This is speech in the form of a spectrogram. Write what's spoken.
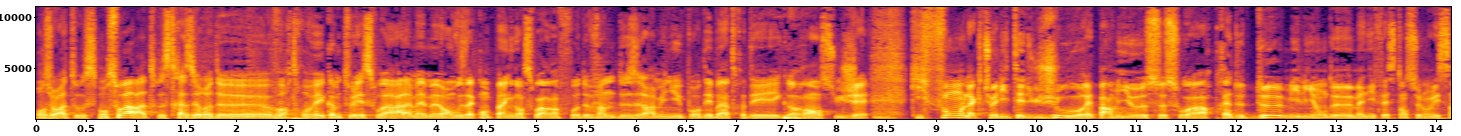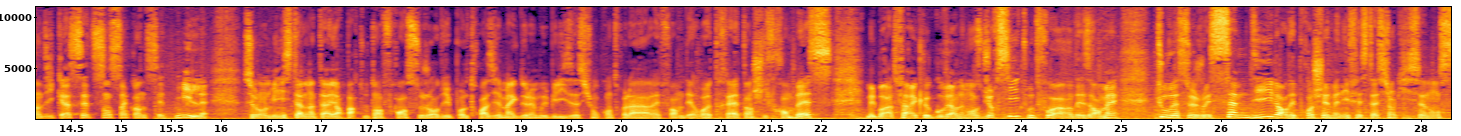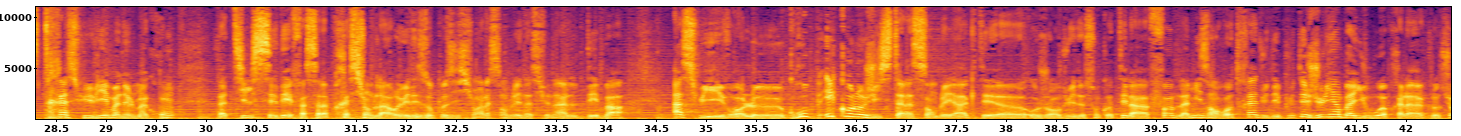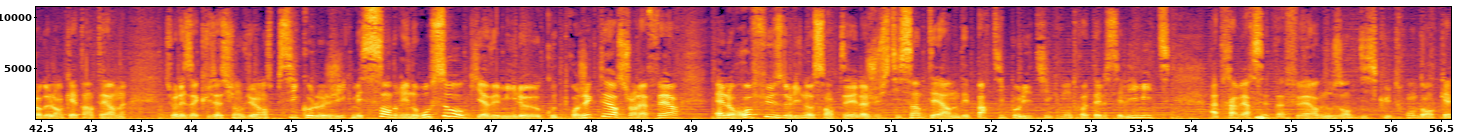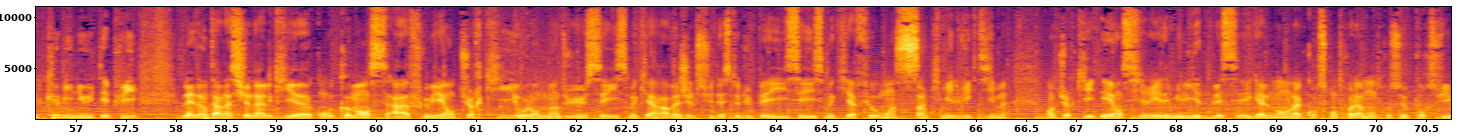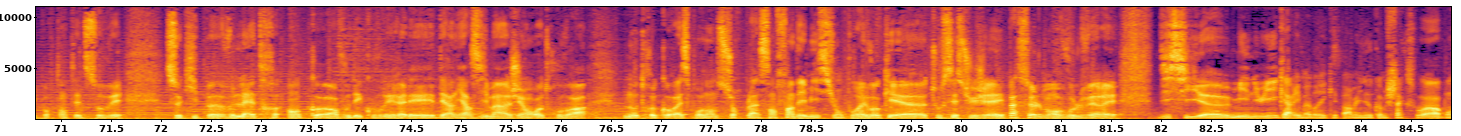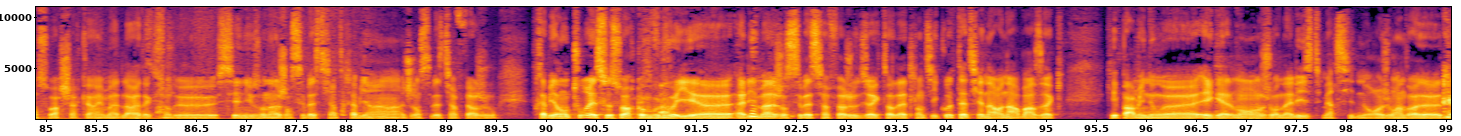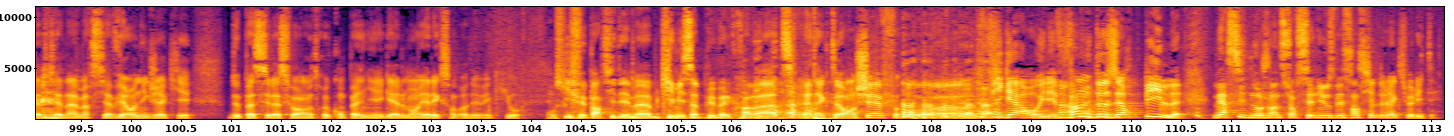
Bonjour à tous, bonsoir à tous. Très heureux de vous retrouver comme tous les soirs à la même heure. On vous accompagne dans Soir Info de 22h à minuit pour débattre des grands sujets qui font l'actualité du jour. Et parmi eux, ce soir, près de 2 millions de manifestants selon les syndicats, 757 000 selon le ministère de l'Intérieur partout en France aujourd'hui pour le troisième acte de la mobilisation contre la réforme des retraites. Un chiffre en baisse. Mais le bras de fer avec le gouvernement se durcit toutefois. Hein. Désormais, tout va se jouer samedi lors des prochaines manifestations qui s'annoncent très suivies. Emmanuel Macron Va-t-il céder face à la pression de la rue et des oppositions à l'Assemblée nationale? Débat à suivre. Le groupe écologiste à l'Assemblée a acté euh, aujourd'hui de son côté la fin de la mise en retrait du député Julien Bayou après la clôture de l'enquête interne sur les accusations de violence psychologique. Mais Sandrine Rousseau, qui avait mis le coup de projecteur sur l'affaire, elle refuse de l'innocenter. La justice interne des partis politiques montre-t-elle ses limites à travers cette affaire? Nous en discuterons dans quelques minutes. Et puis, l'aide internationale qui euh, commence à affluer en Turquie au lendemain du séisme qui a ravagé le sud-est du pays. Séisme qui a fait au moins 5000 victimes en Turquie et en Syrie, des milliers de blessés également. La course contre la montre se poursuit pour tenter de sauver ceux qui peuvent l'être encore. Vous découvrirez les dernières images et on retrouvera notre correspondante sur place en fin d'émission pour évoquer euh, tous ces sujets et pas seulement, vous le verrez d'ici euh, minuit. Karima Brick est parmi nous comme chaque soir. Bonsoir, cher Karima de la rédaction de CNews. On a Jean-Sébastien très bien, Jean-Sébastien Ferjou très bien entouré ce soir, comme vous le voyez euh, à l'image. Jean-Sébastien Ferjou, directeur d'Atlantico, Tatiana Renard-Barzac, qui est parmi nous euh, également, journaliste. Merci de nous rejoindre, euh, Tatiana. Merci à Véronique Jacquier de passer la soirée en notre compagnie également, et Alexandre Devecchio, qui fait partie des meubles, qui mit sa plus belle cravate, rédacteur en chef au euh, Figaro. Il est 22h pile. Merci de nous rejoindre sur CNews, l'essentiel de l'actualité.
